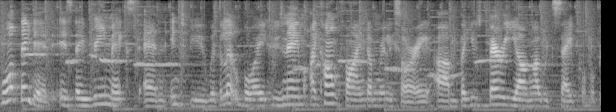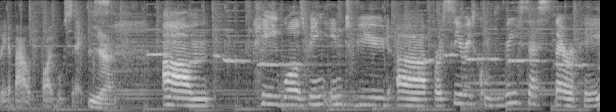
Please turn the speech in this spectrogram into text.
what they did is they remixed an interview with a little boy whose name I can't find. I'm really sorry, um, but he was very young. I would say probably about five or six. Yeah. Um, he was being interviewed uh, for a series called Recess Therapy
